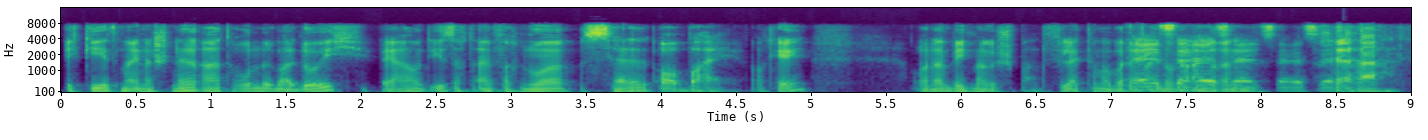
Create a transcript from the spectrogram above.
Ich gehe jetzt mal in der Schnellradrunde mal durch, ja, und ihr sagt einfach nur sell or buy, okay? Und dann bin ich mal gespannt. Vielleicht können wir bei dem einen oder anderen. sell, sell.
